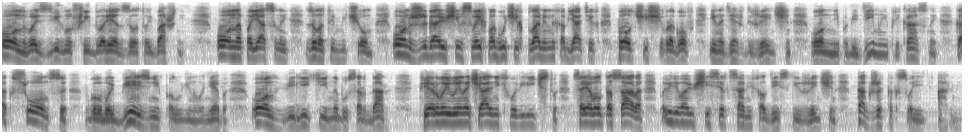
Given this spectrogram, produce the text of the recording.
он, воздвигнувший дворец золотой башни, он, опоясанный золотым мечом, он, сжигающий в своих могучих пламенных объятиях полчище врагов и надежды женщин, он непобедимый и прекрасный, как солнце в голубой бездне полуденного неба, он, великий Набусардар, первый военачальник его величества, царя Валтасара, повелевающий сердцами халдейских женщин, так же, как своей армией.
